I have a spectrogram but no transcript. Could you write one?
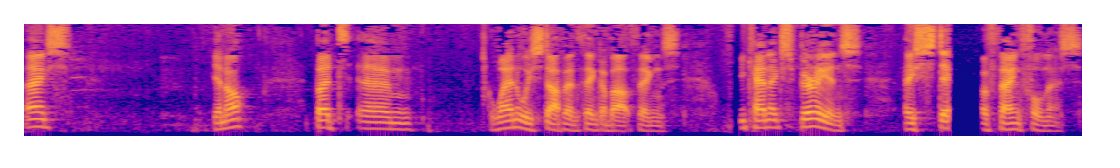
thanks. You know? But um, when we stop and think about things, we can experience a state of thankfulness.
